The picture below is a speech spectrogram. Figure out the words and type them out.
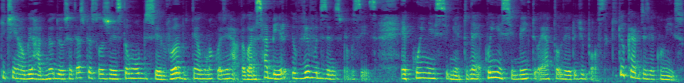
que tinha algo errado. Meu Deus, se até as pessoas já estão observando, tem alguma coisa errada. Agora, saber, eu vivo dizendo isso para vocês, é conhecimento, né? Conhecimento é atoleiro de bosta. O que, que eu quero dizer com isso?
